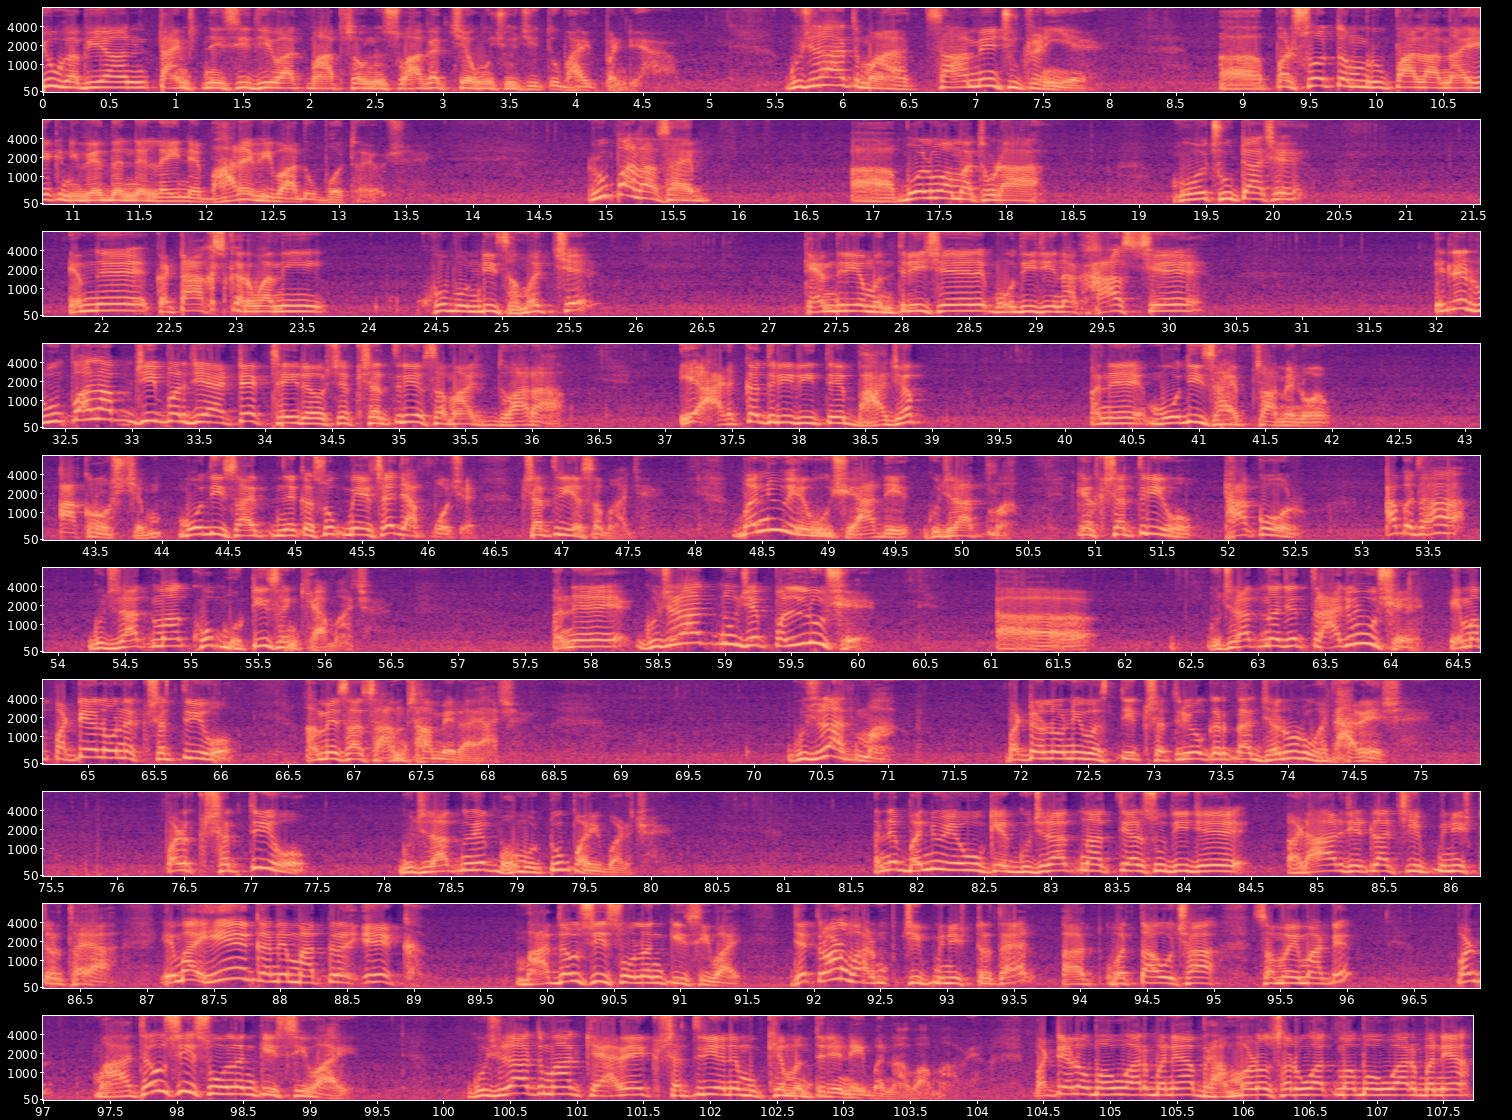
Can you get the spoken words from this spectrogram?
યુગ અભિયાન ટાઈમ્સની સીધી વાતમાં આપ સૌનું સ્વાગત છે. હું છું જીતુભાઈ પંડ્યા. ગુજરાતમાં સામે ચૂંટણીએ પરસોત્તમ રૂપાલાના એક નિવેદનને લઈને ભારે વિવાદ ઊભો થયો છે. રૂપાલા સાહેબ બોલવામાં થોડા મોં છૂટા છે. એમને કટાક્ષ કરવાની ખૂબ ઊંડી સમજ છે. કેન્દ્રીય મંત્રી છે, મોદીજીના ખાસ છે. એટલે રૂપાલાપજી પર જે એટેક થઈ રહ્યો છે ક્ષત્રિય સમાજ દ્વારા, એ આડકતરી રીતે ભાજપ અને મોદી સાહેબ સામેનો આક્રોશ છે. મોદી સાહેબને કશુંક મેસેજ આપવો છે ક્ષત્રિય સમાજે. બન્યું એવું છે આ દે ગુજરાતમાં કે ક્ષત્રિયો, ઠાકોર, આ બધા ગુજરાતમાં ખૂબ મોટી સંખ્યામાં છે. અને ગુજરાતનું જે પલ્લું છે ગુજરાતના જે ત્રાજવું છે, એમાં પટેલો અને ક્ષત્રિયો હંમેશા સામ સામે રહ્યા છે. ગુજરાતમાં પટેલોની વસ્તી ક્ષત્રિયો કરતાં જરૂર વધારે છે. પણ ક્ષત્રિયો ગુજરાતનું એક બહુ મોટું પરિબળ છે. અને બન્યું એવું કે ગુજરાતના અત્યાર સુધી જે અઢાર જેટલા ચીફ મિનિસ્ટર થયા એમાં એક અને માત્ર એક માધવસિંહ સોલંકી સિવાય જે ત્રણ વાર ચીફ મિનિસ્ટર થયા વધતા ઓછા સમય માટે. પણ માધવસિંહ સોલંકી સિવાય ગુજરાતમાં ક્યારેય ક્ષત્રિયને મુખ્યમંત્રી નહીં બનાવવામાં આવ્યા. પટેલો બહુ વાર બન્યા, બ્રાહ્મણો શરૂઆતમાં બહુ વાર બન્યા.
